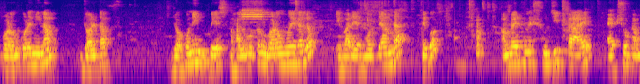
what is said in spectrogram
গরম করে নিলাম। জলটা যখনই বেশ ভালো মতন গরম হয়ে গেল, এবার এর মধ্যে আমরা দেব, আমরা এখানে সুজি প্রায় একশো গ্রাম,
